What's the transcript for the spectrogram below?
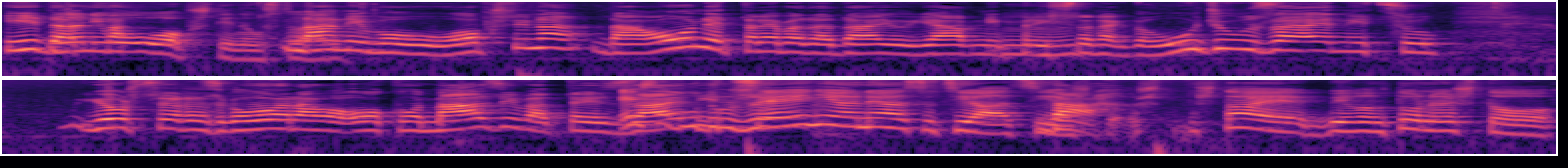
i da... Na nivou opštine, u stvari. Na nivou opština, da one treba da daju javni mm. pristanak da uđu u zajednicu. Još se razgovara oko naziva te zajednice. E sad udruženje, a ne asocijacija. Da. Šta, šta je, je vam to nešto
